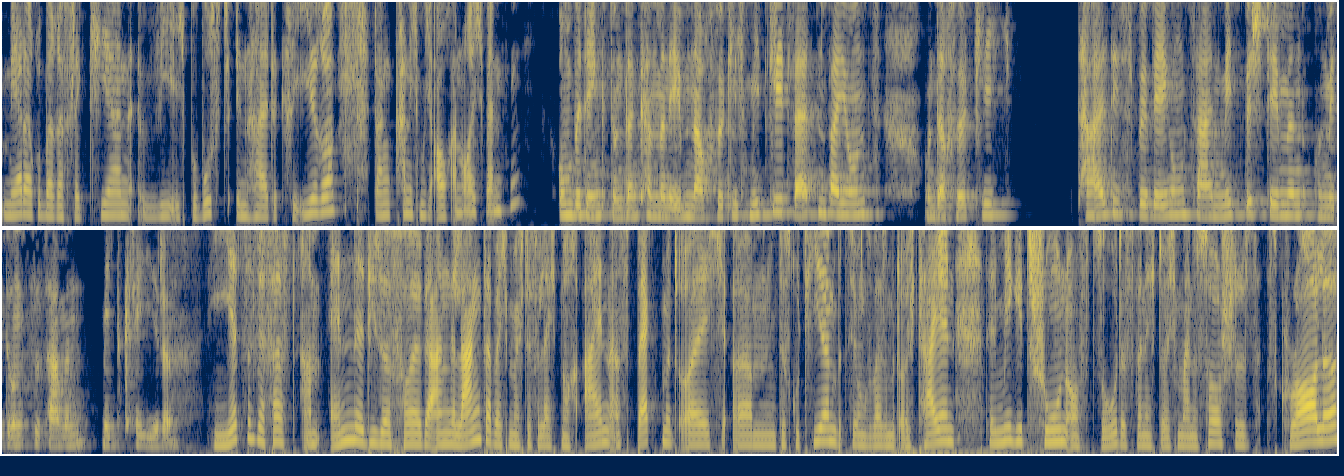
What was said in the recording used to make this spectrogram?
mehr darüber reflektieren, wie ich bewusst Inhalte kreiere, dann kann ich mich auch an euch wenden? Unbedingt. Und dann kann man eben auch wirklich Mitglied werden bei uns und auch wirklich Teil dieser Bewegung sein, mitbestimmen und mit uns zusammen mitkreieren. Jetzt sind wir fast am Ende dieser Folge angelangt, aber ich möchte vielleicht noch einen Aspekt mit euch ähm, diskutieren beziehungsweise mit euch teilen, denn mir geht's schon oft so, dass wenn ich durch meine Socials scrolle,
